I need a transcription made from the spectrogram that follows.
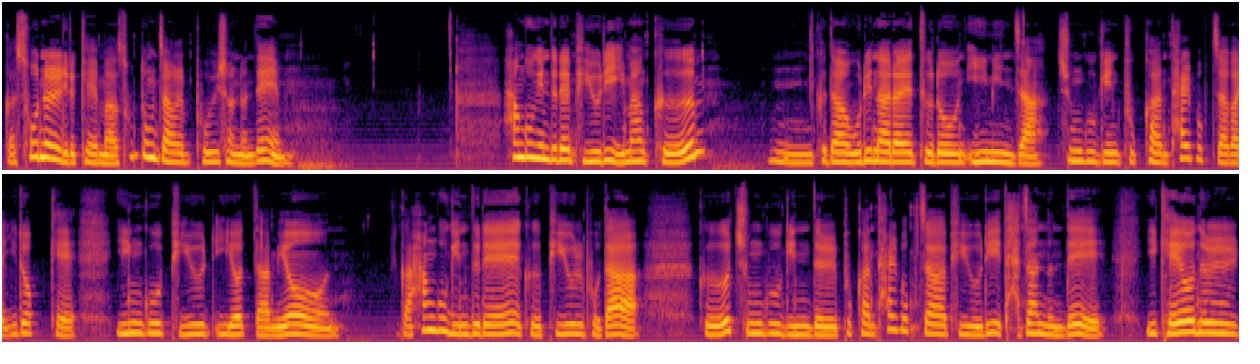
그러니까 손을 이렇게 막 손동작을 보이셨는데 한국인들의 비율이 이만큼 음, 그 다음 우리나라에 들어온 이민자, 중국인, 북한, 탈북자가 이렇게 인구 비율이었다면, 그러니까 한국인들의 그 비율보다 그 중국인들, 북한 탈북자 비율이 낮았는데, 이 개헌을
